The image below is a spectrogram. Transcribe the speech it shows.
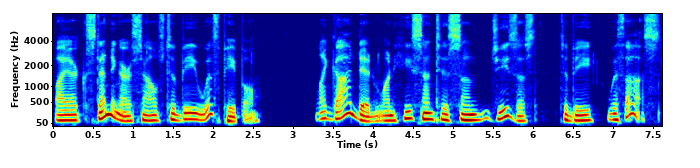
by extending ourselves to be with people, like God did when He sent His Son Jesus to be with us.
